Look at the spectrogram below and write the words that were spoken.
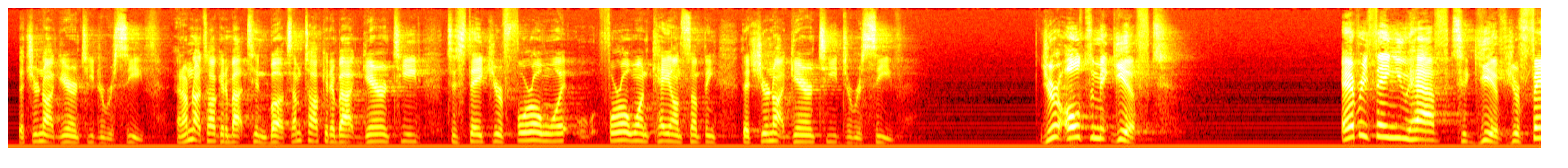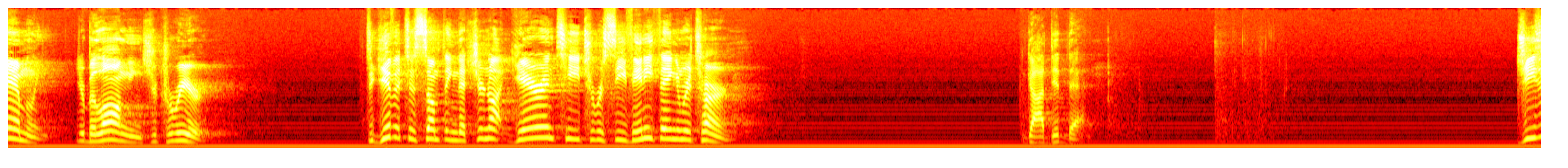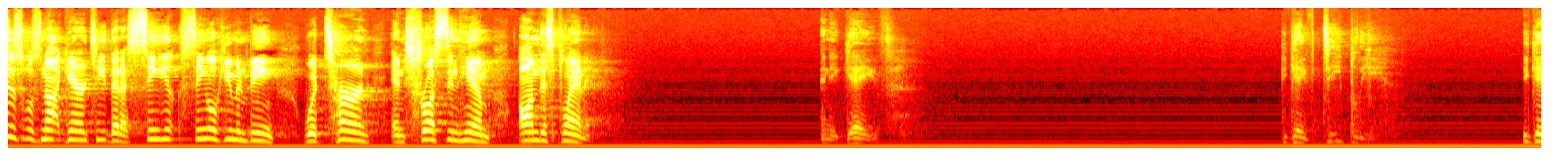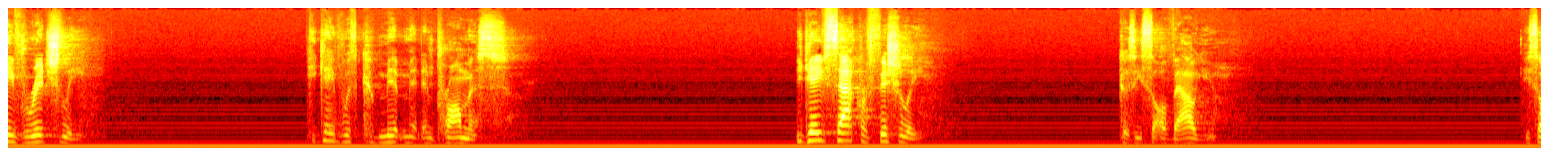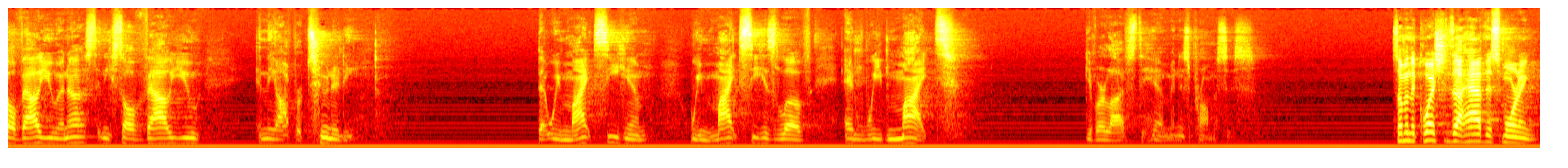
that you're not guaranteed to receive. And I'm not talking about 10 bucks. I'm talking about guaranteed to stake your 401, 401k on something that you're not guaranteed to receive. Your ultimate gift, everything you have to give, your family, your belongings, your career, to give it to something that you're not guaranteed to receive anything in return. God did that. Jesus was not guaranteed that a single, single human being would turn and trust in him on this planet. And he gave. He gave deeply. He gave richly. He gave with commitment and promise. He gave sacrificially because he saw value. He saw value in us and he saw value in the opportunity that we might see him, we might see his love, and we might give our lives to him and his promises. Some of the questions I have this morning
